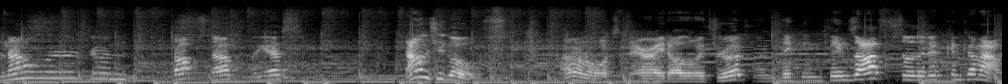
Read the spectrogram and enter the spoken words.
So now we're doing stop, stop, I guess. Down she goes. I don't know what to narrate all the way through it. I'm taking things off so that it can come out.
